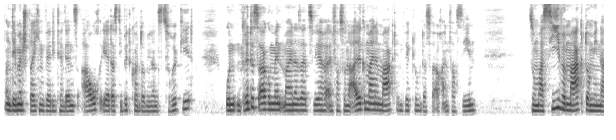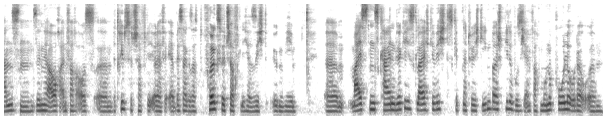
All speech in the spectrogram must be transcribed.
Und dementsprechend wäre die Tendenz auch eher, dass die Bitcoin-Dominanz zurückgeht. Und ein drittes Argument meinerseits wäre einfach so eine allgemeine Marktentwicklung, dass wir auch einfach sehen, so massive Marktdominanzen sind ja auch einfach aus ähm, betriebswirtschaftlicher oder eher besser gesagt volkswirtschaftlicher Sicht irgendwie ähm, meistens kein wirkliches Gleichgewicht. Es gibt natürlich Gegenbeispiele, wo sich einfach Monopole oder ähm,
